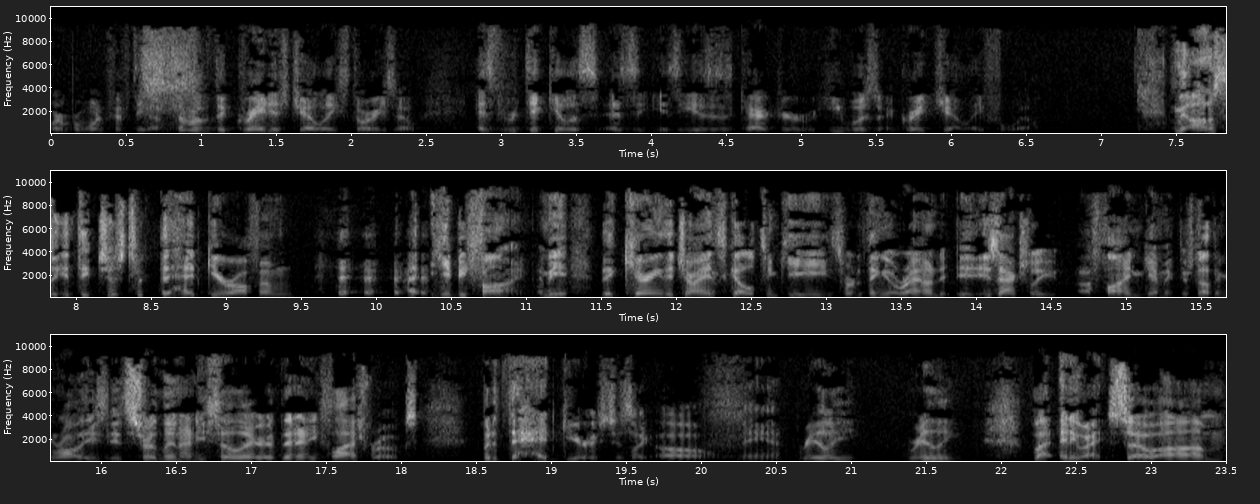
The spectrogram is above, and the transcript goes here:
number one fifty, of some of the greatest JLA stories. So as ridiculous as, as he is as a character, he was a great JLA foil. I mean, honestly, if they just took the headgear off him, he'd be fine. I mean, the, carrying the giant skeleton key sort of thing around is actually a fine gimmick. There's nothing wrong with it. It's certainly not any sillier than any Flash rogues. But the headgear is just like, oh man, really, really. But anyway, so um,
